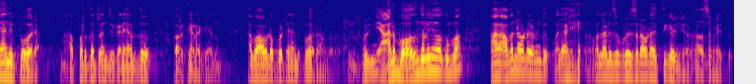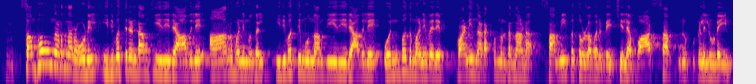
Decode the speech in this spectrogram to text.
ഞാനിപ്പോൾ വരാം. അപ്പുറത്തെ ട്രഞ്ച് കണിയാർത്ത് വർക്ക് കിടക്കായിരുന്നു അപ്പോൾ അവിടെ പോയിട്ട് ഞാനിപ്പോൾ വരാമെന്ന് പറഞ്ഞു അപ്പോൾ ഞാൻ ബോധം തെളിഞ്ഞ് നോക്കുമ്പോൾ അവൻ അവിടെ ഉണ്ട്. മലയാളി മലയാളി സൂപ്പർവൈസർ അവിടെ എത്തിക്കഴിഞ്ഞു ആ സമയത്ത്. സംഭവം നടന്ന റോഡിൽ ഇരുപത്തിരണ്ടാം തീയതി രാവിലെ ആറ് മണി മുതൽ ഇരുപത്തിമൂന്നാം തീയതി രാവിലെ ഒൻപത് മണി വരെ പണി നടക്കുന്നുണ്ടെന്നാണ് സമീപത്തുള്ളവരുടെ ചില വാട്സാപ്പ് ഗ്രൂപ്പുകളിലൂടെയും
